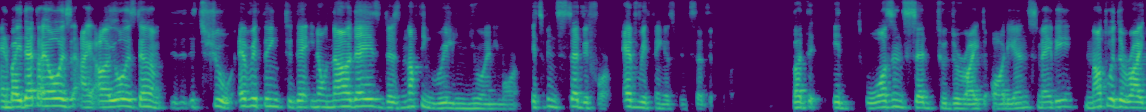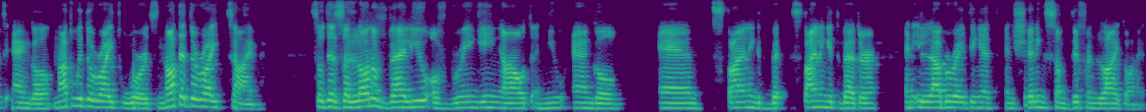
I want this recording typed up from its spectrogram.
and by that i always I, I always tell them it's true. Everything today you know nowadays there's nothing really new anymore. It's been said before. Everything has been said before. But it wasn't said to the right audience maybe. Not with the right angle not with the right words not at the right time. So there's a lot of value of bringing out a new angle and styling it, styling it better and elaborating it and shedding some different light on it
